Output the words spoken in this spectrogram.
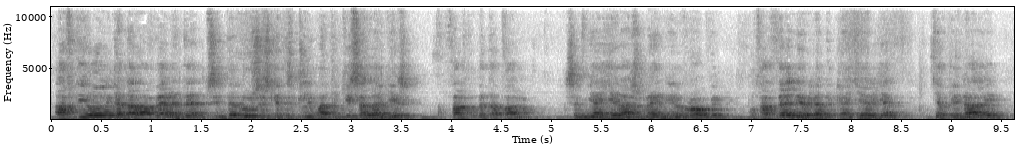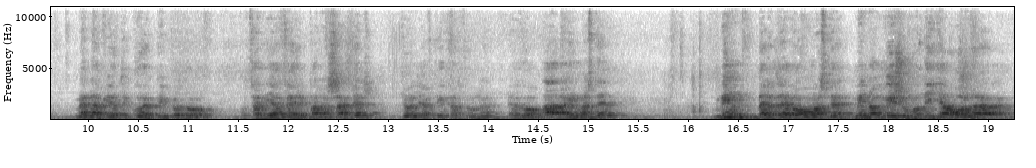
Αυτοί όλοι καταλαβαίνετε, συντελούσες και της κλιματικής αλλαγής, θα έρθουν κατά πάνω. Σε μια γερασμένη Ευρώπη που θα θέλει εργατικά χέρια και απ' την άλλη με ένα βιωτικό επίπεδο που θα διαφέρει παρασάγκας και όλοι αυτοί θα έρθουν εδώ. Άρα είμαστε μην μπερδευόμαστε, μην νομίζουμε ότι για όλα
